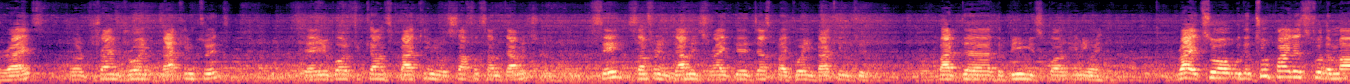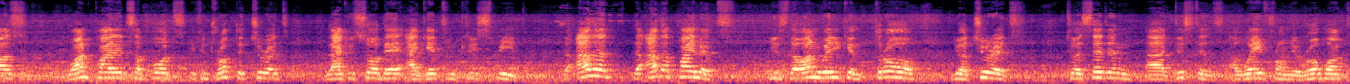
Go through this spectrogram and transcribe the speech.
right? Gonna try and draw him back into it. There you go. If he comes back in, he'll suffer some damage. See, suffering damage right there just by going back into it. But uh, the beam is gone anyway. Right, so with the two pilots for the Mars, one pilot supports, if you drop the turret, like you saw there, I get increased speed. The other, the other pilot is the one where you can throw your turret to a certain uh, distance away from your robot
